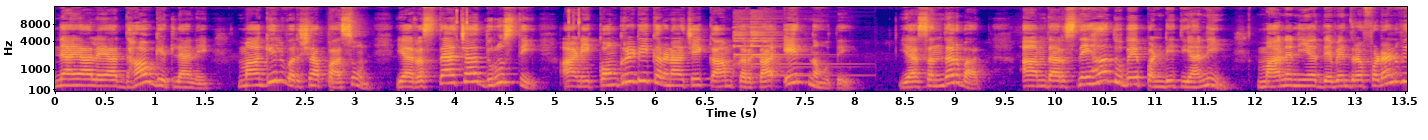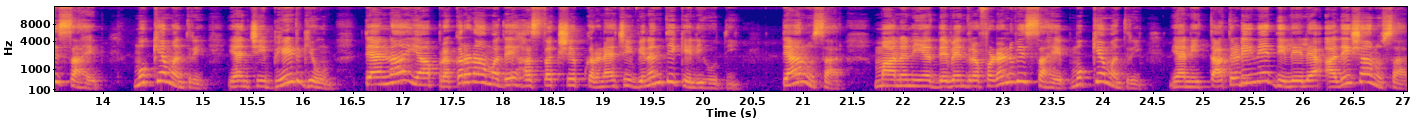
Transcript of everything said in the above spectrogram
न्यायालयात धाव घेतल्याने मागील वर्षापासून या रस्त्याच्या दुरुस्ती आणि काँक्रिटीकरणाचे काम करता येत नव्हते. या संदर्भात आमदार स्नेहा दुबे पंडित यांनी माननीय देवेंद्र फडणवीस साहेब मुख्यमंत्री यांची भेट घेऊन त्यांना या प्रकरणामध्ये हस्तक्षेप करण्याची विनंती केली होती. त्यानुसार माननीय देवेंद्र फडणवीस साहेब मुख्यमंत्री यांनी तातडीने दिलेल्या आदेशानुसार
